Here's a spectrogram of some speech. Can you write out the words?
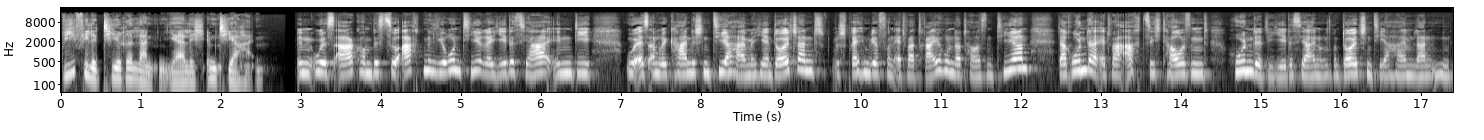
Wie viele Tiere landen jährlich im Tierheim? In den USA kommen bis zu acht Millionen Tiere jedes Jahr in die US-amerikanischen Tierheime. Hier in Deutschland sprechen wir von etwa 300.000 Tieren, darunter etwa 80.000 Hunde, die jedes Jahr in unseren deutschen Tierheimen landen.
